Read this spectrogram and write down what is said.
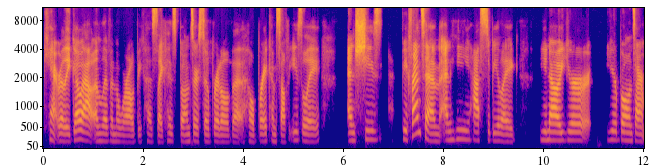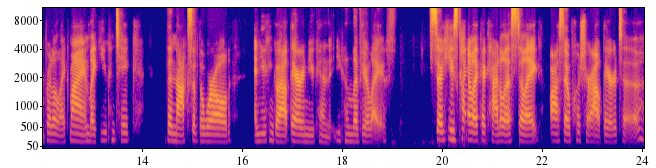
can't really go out and live in the world because like his bones are so brittle that he'll break himself easily. And she's befriends him and he has to be like you know your your bones aren't brittle like mine like you can take the knocks of the world and you can go out there and you can you can live your life so he's kind of like a catalyst to like also push her out there to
